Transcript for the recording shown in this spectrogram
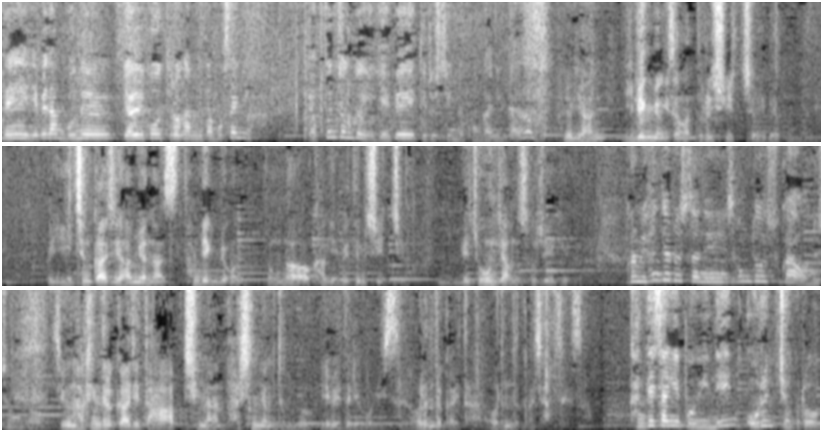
네, 예배당 문을 열고 들어갑니다. 목사님, 몇 분 정도 이 예배 드릴 수 있는 공간인가요? 여기 한 200명 이상은 들을 수 있죠, 예배 공간이. 2층까지 하면 한 300명은 넉넉하게 예배 드릴 수 있죠. 좋은 장소죠, 여기가. 그러면 현재로서는 성도 수가 어느 정도? 지금 학생들까지 다 합치면 80명 정도 예배 드리고 있어요. 어른들까지 다, 어른들까지 합쳐서. 강대상이 보이는 오른쪽으로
